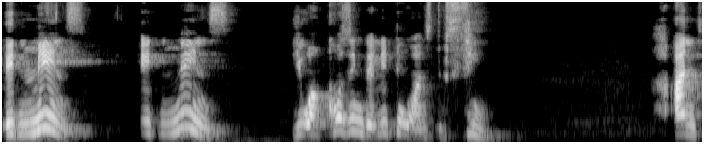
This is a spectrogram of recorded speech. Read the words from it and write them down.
It means, it means you are causing the little ones to sin. And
